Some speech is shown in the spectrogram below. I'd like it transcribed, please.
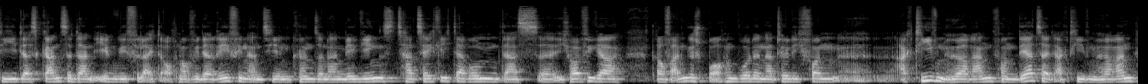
die das Ganze dann irgendwie vielleicht auch noch wieder refinanzieren können, sondern mir ging es tatsächlich darum, dass äh, ich häufiger darauf angesprochen wurde, natürlich von äh, aktiven Hörern, von derzeit aktiven Hörern,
